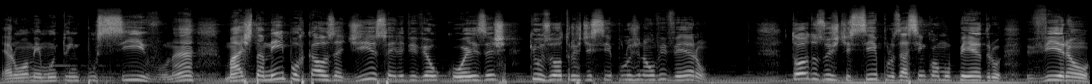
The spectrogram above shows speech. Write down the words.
Era um homem muito impulsivo, né? Mas também por causa disso, ele viveu coisas que os outros discípulos não viveram. Todos os discípulos, assim como Pedro, viram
